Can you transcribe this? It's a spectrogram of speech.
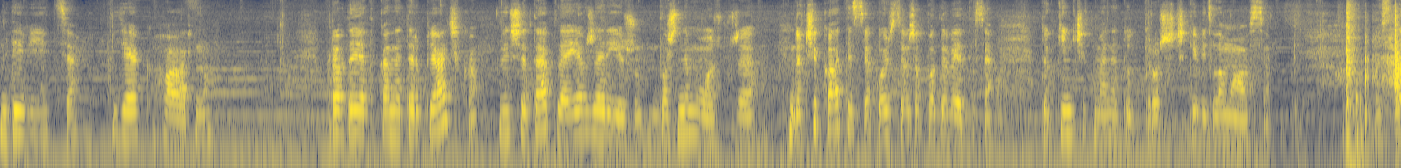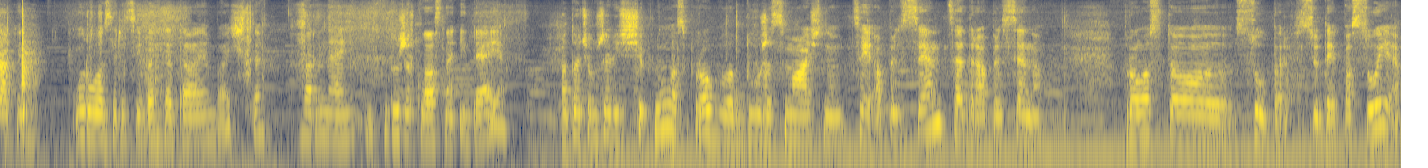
Дивіться, як гарно. Правда, я така нетерплячка, він ще теплий, а я вже ріжу, бо ж не можу вже дочекатися, хочеться вже подивитися. То кінчик в мене тут трошечки відламався. Ось так він у розрізі виглядає, бачите? Гарненько. Дуже класна ідея. Маточок вже відщипнула, спробувала дуже смачно. Цей апельсин, цедра апельсина, просто супер сюди пасує.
